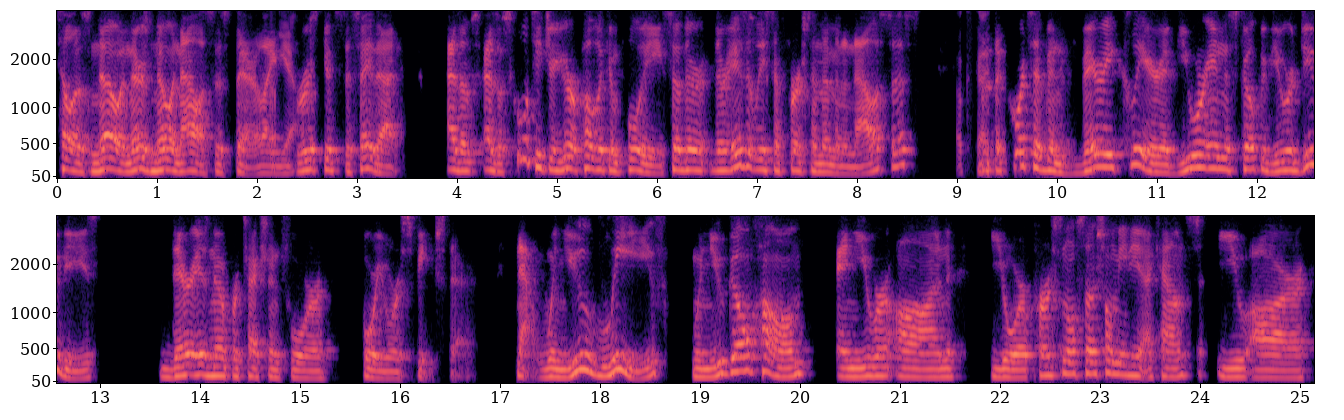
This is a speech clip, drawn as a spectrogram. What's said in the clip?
tell us no, and there's no analysis there. Like yeah. Bruce gets to say that. As a as a school teacher, you're a public employee, so there there is at least a First Amendment analysis. Okay. But the courts have been very clear: if you are in the scope of your duties, there is no protection for for your speech there. Now, when you leave, when you go home, and you are on your personal social media accounts, you are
